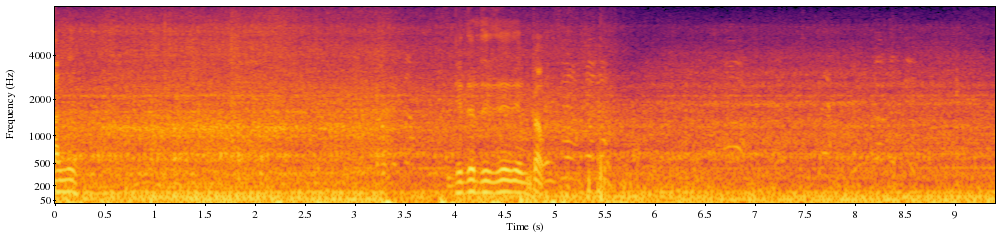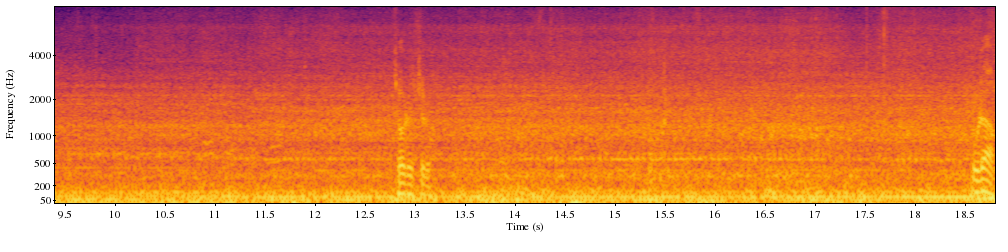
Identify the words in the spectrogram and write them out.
빨리 니들 니들 니들 저러 저러 우라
